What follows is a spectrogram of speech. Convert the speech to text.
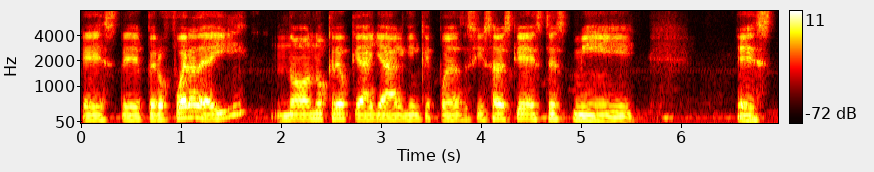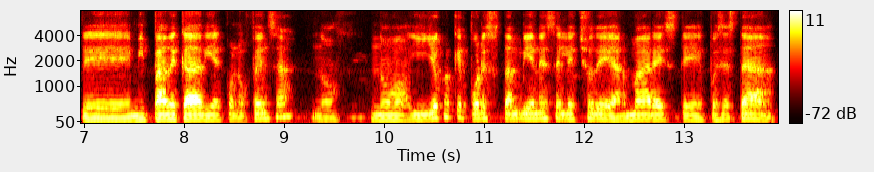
Este, pero fuera de ahí, no, no creo que haya alguien que puedas decir, ¿sabes qué? Este es mi, este, mi pan de cada día con ofensa. No, no. Y yo creo que por eso también es el hecho de armar este, pues esta,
